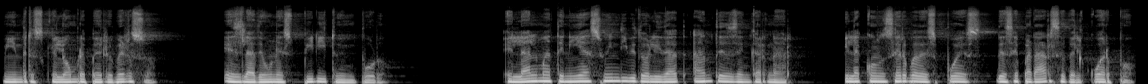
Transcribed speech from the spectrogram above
mientras que el hombre perverso es la de un espíritu impuro. El alma tenía su individualidad antes de encarnar y la conserva después de separarse del cuerpo.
